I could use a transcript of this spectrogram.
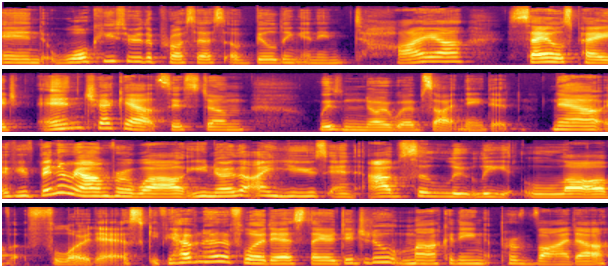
and walk you through the process of building an entire sales page and checkout system with no website needed. Now, if you've been around for a while, you know that I use and absolutely love Flodesk. If you haven't heard of Flodesk, they are a digital marketing provider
